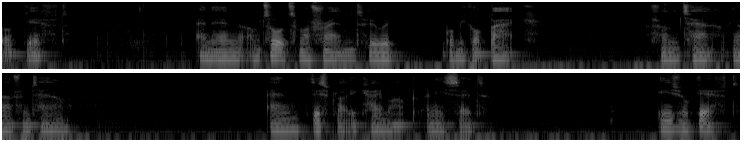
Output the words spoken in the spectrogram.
Got a gift, and then I'm talking to my friend who would, when we got back from town, you know, from town, and this bloke came up and he said, "Here's your gift."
